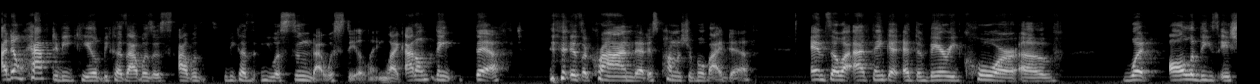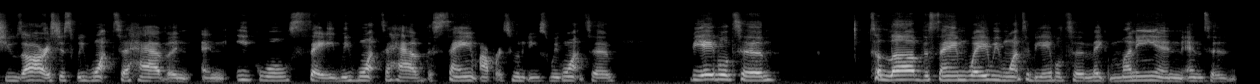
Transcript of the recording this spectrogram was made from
I don't have to be killed because I was a, I was because you assumed I was stealing. Like I don't think theft is a crime that is punishable by death. And so I I think at, at the very core of what all of these issues are, it's just we want to have an, an equal say. We want to have the same opportunities. We want to be able to to love the same way. We want to be able to make money and and to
